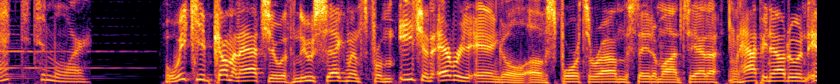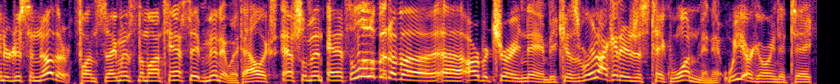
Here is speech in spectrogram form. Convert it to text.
connect to more. We keep coming at you with new segments from each and every angle of sports around the state of Montana. I'm happy now to introduce another fun segment. It's the Montana State Minute with Alex Eschelman. And it's a little bit of a uh, arbitrary name because we're not going to just take one minute. We are going to take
